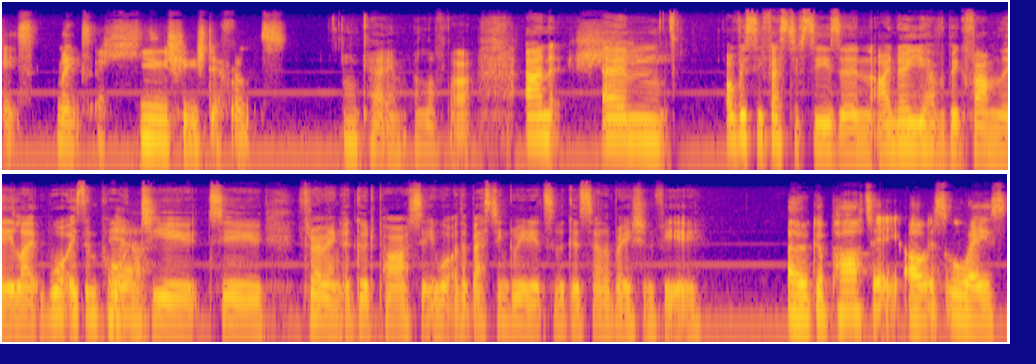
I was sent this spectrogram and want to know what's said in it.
It makes a huge, huge difference. Okay, I love that. And um obviously festive season, I know you have a big family. Like what is important yeah. to you to throwing a good party? What are the best ingredients of a good celebration for you? Oh, a good party. Oh, it's always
